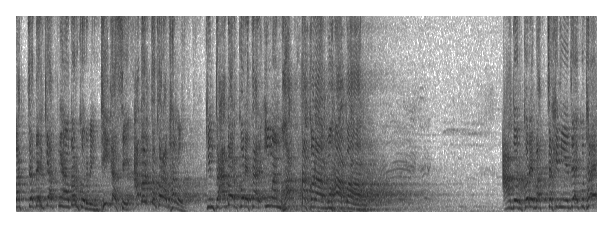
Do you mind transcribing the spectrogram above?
বাচ্চাদেরকে আপনি আদর করবেন, ঠিক আছে, আদর তো করা ভালো, কিন্তু আদর করে তার ইমান হত্যা করা মহাপাপ। আদর করে বাচ্চাকে নিয়ে যায় কোথায়?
